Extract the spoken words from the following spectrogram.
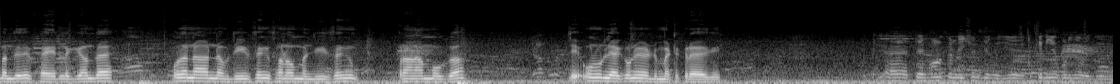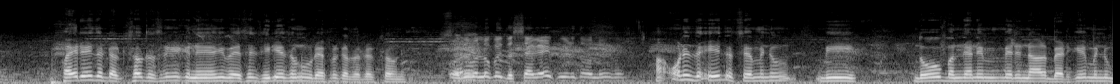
ਬੰਦੇ ਦੇ ਫਾਇਰ ਲੱਗਿਆ ਹੁੰਦਾ ਹੈ। ਉਹਦਾ ਨਾਮ ਨਵਦੀਪ ਸਿੰਘ ਸਨੋ ਮਨਜੀਤ ਸਿੰਘ ਪੁਰਾਣਾ ਮੋਗਾ। ਤੇ ਉਹਨੂੰ ਲੈ ਕੇ ਉਹਨੇ ਐਡਮਿਟ ਕਰਾਇਆ ਜੀ। ਤੇ ਹੁਣ ਕੰਡੀਸ਼ਨ ਕੀ ਹੋਈ ਹੈ? ਕਿੰਨੀਆਂ ਗੋਲੀਆਂ ਵੱਜੀਆਂ ਨੇ? ਫਾਇਰ ਇਹ ਤਾਂ ਡਾਕਟਰ ਸਾਹਿਬ ਦੱਸਣਗੇ ਕਿੰਨੇ ਆ ਜੀ ਵੈਸੇ ਸੀਰੀਅਸ ਉਹਨੂੰ ਰੈਫਰ ਕਰਦਾ ਡਾਕਟਰ ਸਾਹਿਬ ਨੇ। ਉਹਦੇ ਵੱਲੋਂ ਕੋਈ ਦੱਸਿਆ ਗਿਆ ਪੀੜਤ ਵੱਲੋਂ ਕੋਈ ਹਾਂ ਉਹਨੇ ਤਾਂ ਇਹ ਦੱਸਿਆ ਮੈਨੂੰ ਵੀ ਦੋ ਬੰਦਿਆਂ ਨੇ ਮੇਰੇ ਨਾਲ ਬੈਠ ਕੇ ਮੈਨੂੰ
